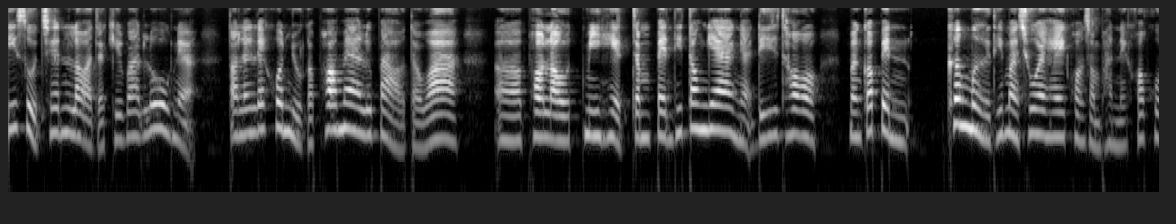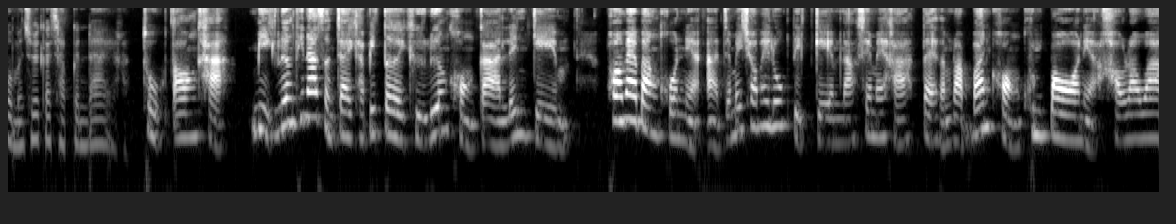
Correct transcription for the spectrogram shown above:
ที่สุดเช่นเราอาจจะคิดว่าลูกเนี่ย ตอนเล็กๆคนอยู่กับพ่อแม่หรือเปล่า แต่ว่าออพอเรามีเหตุจำเป็นที่ต้องแยกเนี่ยดิจิทัลมันก็เป็นเครื่องมือที่มาช่วยให้ความสัมพันธ์ในครอบครัวมันช่วยกระชับกันได้ค่ะ ถูกต้องค่ะ มีอีกเรื่องที่น่าสนใจค่ะพี่เตยคือเรื่องของการเล่นเกม พ่อแม่บางคนเนี่ยอาจจะไม่ชอบให้ลูกติดเกมนักใช่ไหมคะ แต่สำหรับบ้านของคุณปอเนี่ยเขาเล่าว่า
